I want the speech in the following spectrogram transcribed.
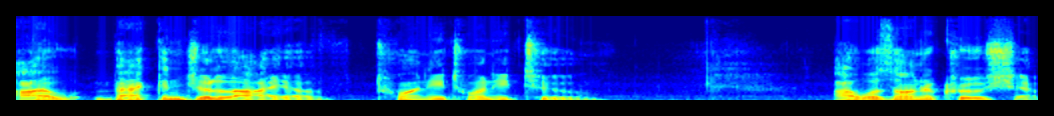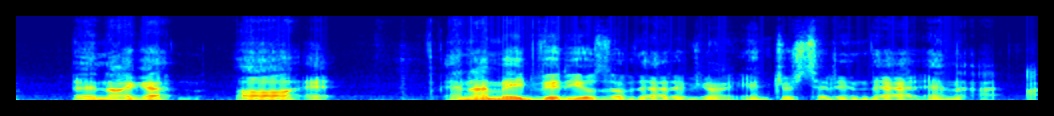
I back in July of 2022, I was on a cruise ship and I got uh and I made videos of that if you're interested in that and I,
